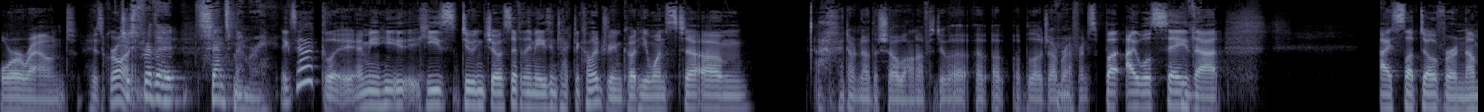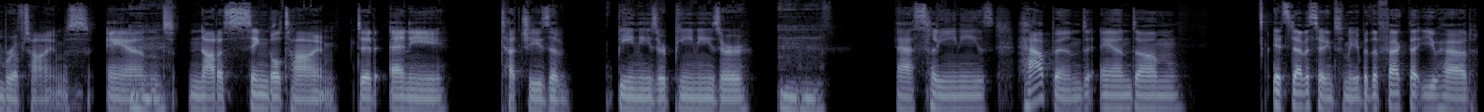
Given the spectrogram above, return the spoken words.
or around his groin. just for the sense memory. Exactly. I mean, he he's doing Joseph and the Amazing Technicolor Dreamcoat. He wants to. um ah, I don't know the show well enough to do a a, a blowjob Mhm. reference, but I will say that I slept over a number of times, and not a single time did any touchies of beanies or peenies or assleenies happened, and um, it's devastating to me. But the fact that you had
